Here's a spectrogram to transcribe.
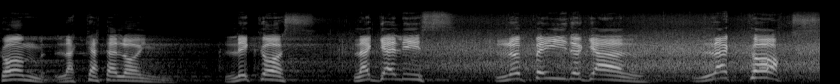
comme la Catalogne, l'Écosse, la Galice, le Pays de Galles, la Corse,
